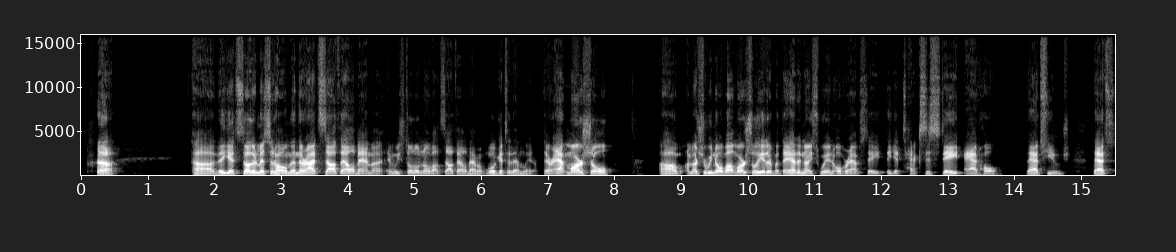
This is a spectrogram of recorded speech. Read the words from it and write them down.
uh, they get Southern Miss at home, then they're at South Alabama, and we still don't know about South Alabama. We'll get to them later. They're at Marshall. Uh, I'm not sure we know about Marshall either, but they had a nice win over App State. They get Texas State at home. That's huge. That's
